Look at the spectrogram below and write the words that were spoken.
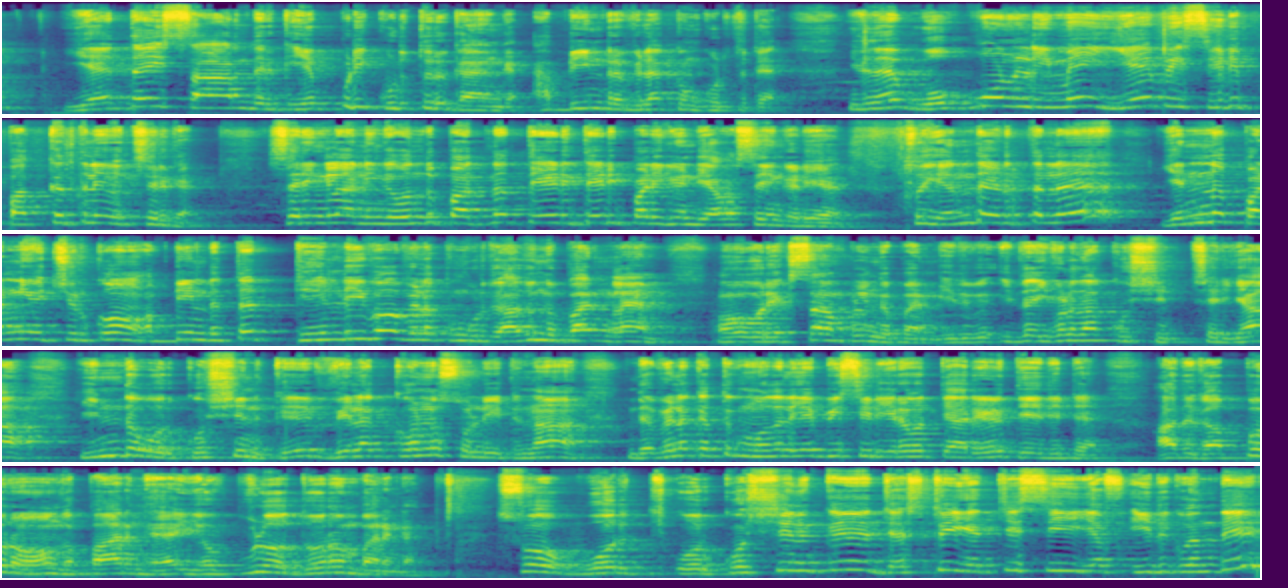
எதை சார்ந்திருக்கு எப்படி கொடுத்துருக்காங்க அப்படின்ற விளக்கம் கொடுத்துட்டேன். இதில் ஒவ்வொன்றுலையுமே ஏபிசிடி பக்கத்திலே வச்சிருக்கேன். சரிங்களா? நீங்கள் வந்து பார்த்தீங்கன்னா தேடி தேடி படிக்க வேண்டிய அவசியம் கிடையாது. ஸோ எந்த இடத்துல என்ன பண்ணி வச்சுருக்கோம் அப்படின்றத தெளிவாக விளக்கம் கொடுத்து அதுங்க பாருங்களேன். ஒரு எக்ஸாம்பிள் இங்கே பாருங்க. இது இவ்வளோ இவ்வளோதான் கொஷின் சரியா? இந்த ஒரு கொஷினுக்கு விளக்கம்னு சொல்லிட்டுனா இந்த விளக்கத்துக்கு முதல்ல ஏபிசிடி இருபத்தி ஆறு எழுத்து எழுதிட்டேன். அதுக்கப்புறம் இங்கே பாருங்கள் எவ்வளோ தூரம் பாருங்கள் ஸோ ஒரு ஒரு கொஷினுக்கு ஜஸ்ட் ஹெச்சிசிஎஃப் இதுக்கு வந்து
